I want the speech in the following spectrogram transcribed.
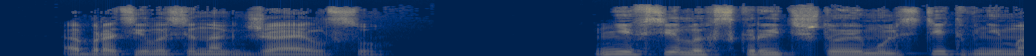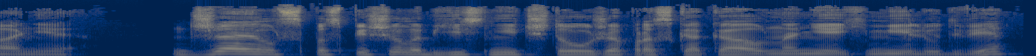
— обратилась она к Джайлсу. Не в силах скрыть, что ему льстит внимание, Джайлс поспешил объяснить, что уже проскакал на ней милю-две,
